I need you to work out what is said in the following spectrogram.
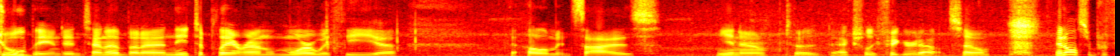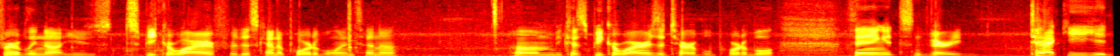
dual band antenna, but I need to play around more with the, uh, the element size, you know, to actually figure it out. So, and also preferably not use speaker wire for this kind of portable antenna, um, because speaker wire is a terrible portable thing. It's very tacky, it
